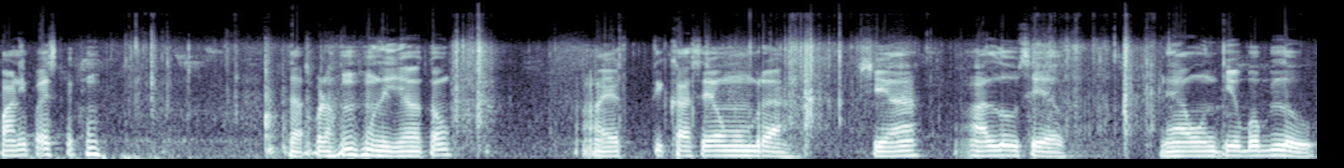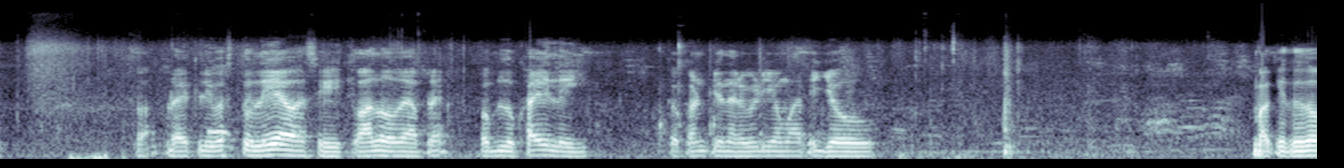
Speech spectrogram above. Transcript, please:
પાણી પાઈશ કે શું તો આપણે હું શું લઈ આવ્યો કહું આ એક તીખા સેવ મુમરા છે આ આલુ સેવ ને આ ઊંધિયું બબલું. તો આપણે એટલી વસ્તુ લઈ આવ્યા છીએ. તો હાલો હવે આપણે બબલું ખાઈ લઈએ. તો કન્ટિન્યુઅર વિડીયોમાં રહીજો. બાકી તો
